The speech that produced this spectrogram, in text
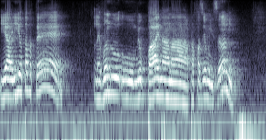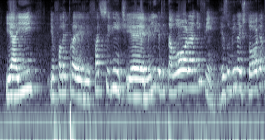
E aí eu estava até levando o meu pai na, na para fazer um exame. E aí eu falei para ele, faz o seguinte, é, me liga de tal hora, enfim, resumindo a história,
